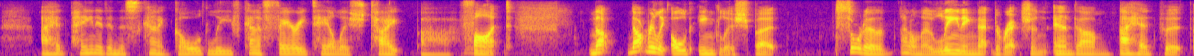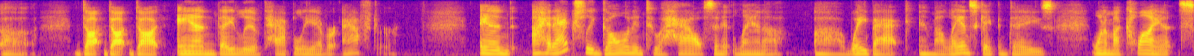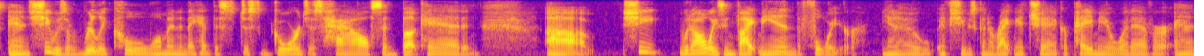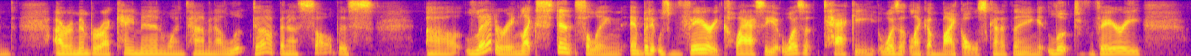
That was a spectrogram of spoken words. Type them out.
I had painted in this kind of gold leaf, kind of fairy tale-ish type uh, font. Not not really old English, but sort of, I don't know, leaning that direction. And um, I had put uh, dot, dot, dot, and they lived happily ever after. And I had actually gone into a house in Atlanta uh, way back in my landscaping days, one of my clients, and she was a really cool woman, and they had this just gorgeous house in Buckhead, and uh, she would always invite me in the foyer, you know, if she was going to write me a check or pay me or whatever. And I remember I came in one time and I looked up and I saw this uh, lettering, like stenciling, and but it was very classy. It wasn't tacky. It wasn't like a Michaels kind of thing. It looked very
